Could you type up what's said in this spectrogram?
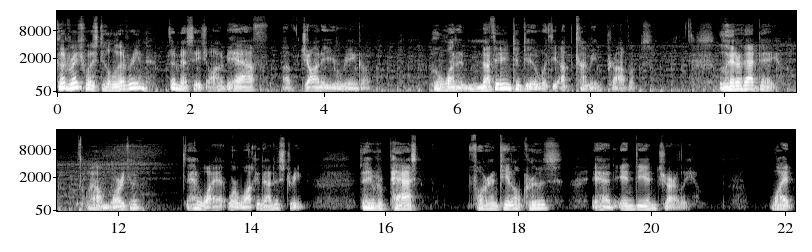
Goodrich was delivering the message on behalf of Johnny Ringo, who wanted nothing to do with the upcoming problems. Later that day, while Morgan and Wyatt were walking down the street, they were past Florentino Cruz and Indian Charlie. Wyatt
